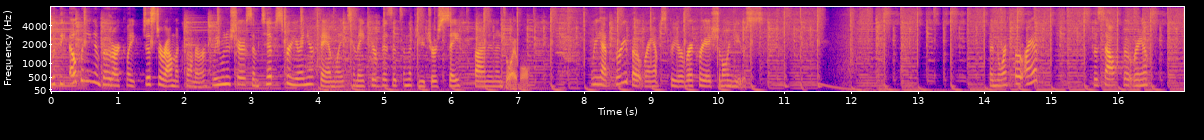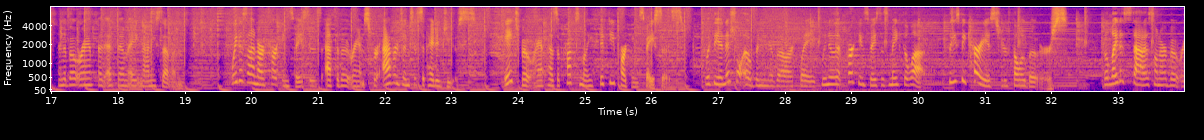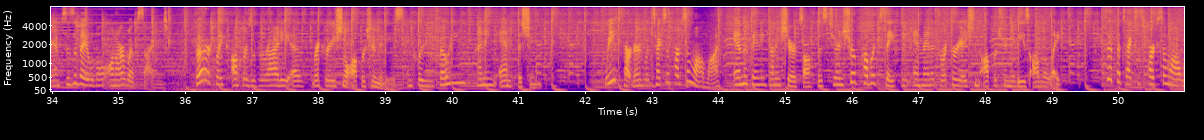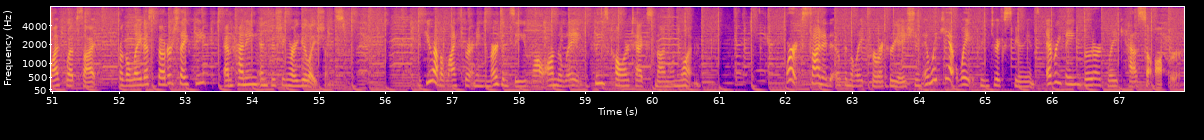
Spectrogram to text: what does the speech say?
With the opening of Bois d'Arc Lake just around the corner, we want to share some tips for you and your family to make your visits in the future safe, fun, and enjoyable. We have three boat ramps for your recreational use the North Boat Ramp, the South Boat Ramp, and the boat ramp at FM 897. We designed our parking spaces at the boat ramps for average anticipated use. Each boat ramp has approximately 50 parking spaces. With the initial opening of Lake, we know that parking spaces make the up. Please be courteous to your fellow boaters. The latest status on our boat ramps is available on our website. Bois d'Arc Lake offers a variety of recreational opportunities, including boating, hunting, and fishing. We've partnered with Texas Parks and Wildlife and the Fannin County Sheriff's Office to ensure public safety and manage recreation opportunities on the lake. Visit the Texas Parks and Wildlife website for the latest boater safety and hunting and fishing regulations. If you have a life threatening emergency while on the lake, please call or text 911. We're excited to open the lake for recreation, and we can't wait for you to experience everything Bois d'Arc Lake has to offer.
